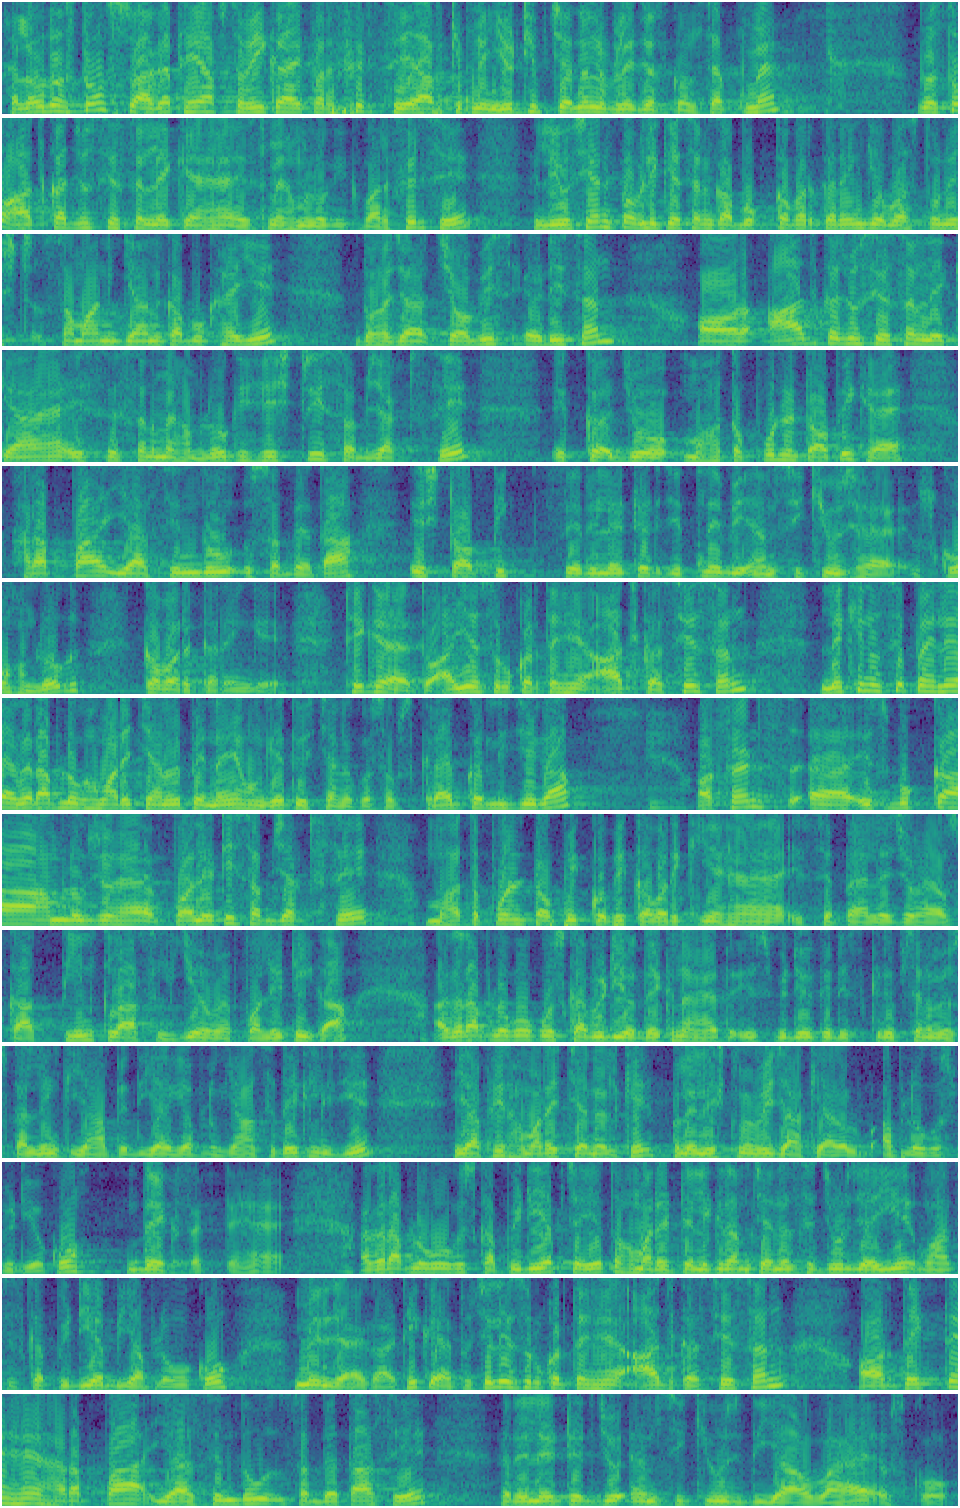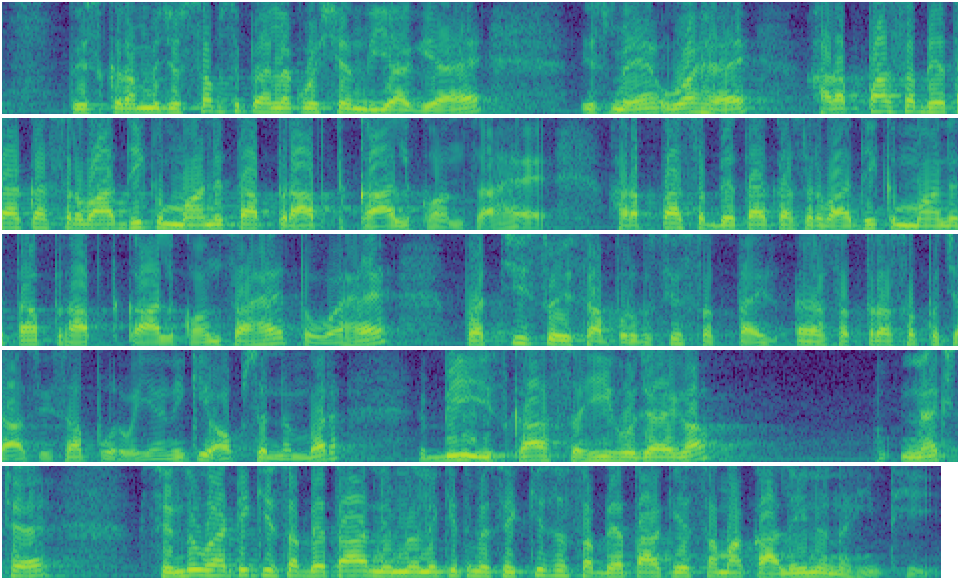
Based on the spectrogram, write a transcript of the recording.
Hello दोस्तों, स्वागत है आप सभी का एक बार फिर से आपके अपने यूट्यूब चैनल विलेजर्स कॉन्सेप्ट में। दोस्तों, आज का जो सेशन लेके आए हैं, इसमें हम लोग एक बार फिर से ल्यूसियन पब्लिकेशन का बुक कवर करेंगे। वस्तुनिष्ठ समान ज्ञान का बुक है ये 2024 एडिशन और आज का जो सेशन लेके आए हैं, इस सेशन में हम लोग हिस्ट्री सब्जेक्ट से एक जो महत्वपूर्ण टॉपिक है हड़प्पा या सिंधु सभ्यता, इस टॉपिक से रिलेटेड जितने भी एम है, उसको हम लोग कवर करेंगे। ठीक है तो आइए शुरू करते हैं आज का सेशन लेकिन उससे पहले अगर आप लोग हमारे चैनल पर नए होंगे तो इस चैनल को सब्सक्राइब कर लीजिएगा। और फ्रेंड्स इस बुक का हम लोग जो है पॉलिटी सब्जेक्ट से महत्वपूर्ण टॉपिक को भी कवर किए हैं। इससे पहले जो है उसका तीन क्लास लिए हुए पॉलिटी का। अगर आप लोगों को उसका वीडियो देखना है तो इस वीडियो के डिस्क्रिप्शन में उसका लिंक यहाँ पे दिया गया। आप लोग यहाँ से देख लीजिए, या फिर हमारे चैनल के प्ले में भी जाके आप लोग उस वीडियो को देख सकते हैं। अगर आप लोगों को इसका पीडीएफ चाहिए तो हमारे टेलीग्राम चैनल से जुड़ जाइए, वहाँ से इसका पीडीएफ भी आप लोगों को मिल जाएगा, ठीक है? तो चलिए शुरू करते हैं आज का सेशन और देखते हैं हरप्पा या सिंधु सभ्यता से रिलेटेड जो एमसीक्यूज दिया हुआ है उसको। तो इस क्रम में जो सबसे पहला क्वेश्चन दिया गया है इसमें वह है, हरप्पा सभ्यता का सर्वाधिक मान्यता प्राप्त काल कौन सा है? हरप्पा सभ्यता का सर्वाधिक मान्यता प्राप्त काल कौन सा है? तो वह है पच्चीस ईसा पूर्व से सत्ताईस ईसा पूर्व, यानी कि ऑप्शन नंबर बी इसका सही हो जाएगा। नेक्स्ट है, सिंधु घाटी की सभ्यता निम्नलिखित में से किस सभ्यता के समकालीन नहीं थी?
